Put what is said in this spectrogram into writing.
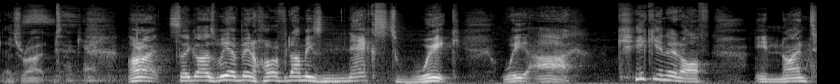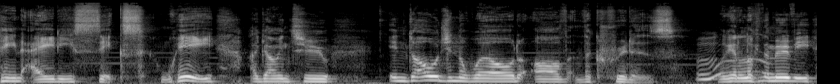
that's right. Okay. All right, so guys, we have been Horror for Dummies. Next week, we are kicking it off in 1986. We are going to indulge in the world of the Critters. We're going to look at the movie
